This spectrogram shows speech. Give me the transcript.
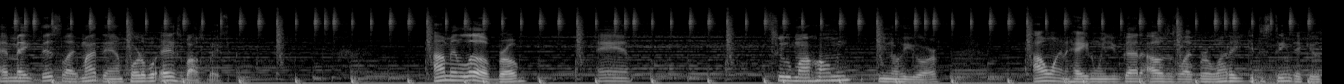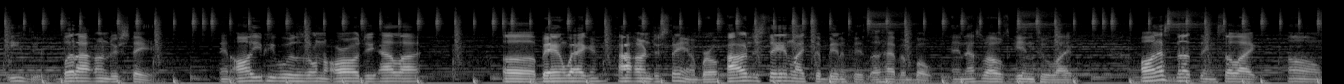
and make this like my damn portable Xbox basically. I'm in love, bro. And to my homie, you know who you are. I wasn't hating when you got it. I was just like, bro, why did you get the Steam Deck? It was easier. But I understand. And all you people was on the ROG Ally uh bandwagon, I understand, bro. I understand like the benefits of having both. And that's what I was getting to. Like, oh that's nothing. So like, um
